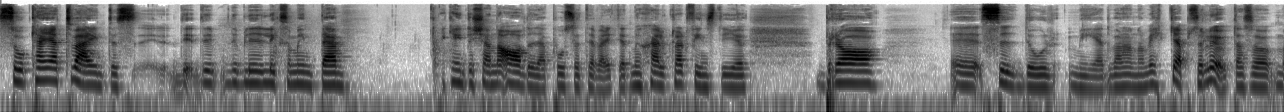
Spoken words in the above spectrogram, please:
Så kan jag tyvärr inte, det, det, det, blir liksom inte, jag kan ju inte känna av det där positiva riktigt. Men självklart finns det ju bra eh, sidor med varannan vecka, absolut. Alltså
